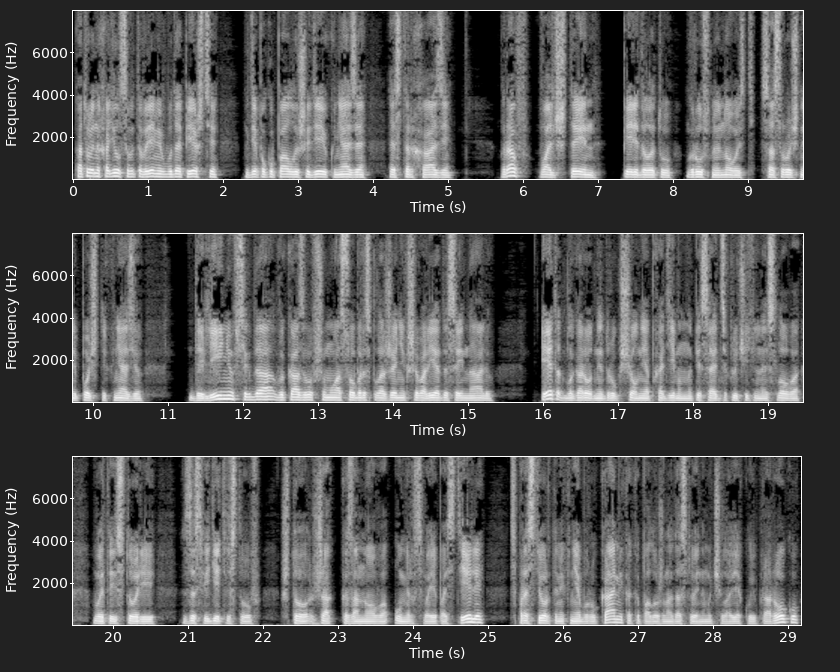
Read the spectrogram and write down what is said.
который находился в это время в Будапеште, где покупал лошадей у князя Эстерхази. Граф Вальштейн передал эту грустную новость со срочной почтой князю Делиню, всегда выказывавшему особое расположение к шевалье де Сейналю. Этот благородный друг счел необходимым написать заключительное слово в этой истории, засвидетельствовав, что Жак Казанова умер в своей постели, с простертыми к небу руками, как и положено достойному человеку и пророку,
